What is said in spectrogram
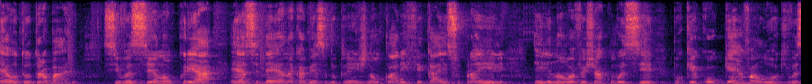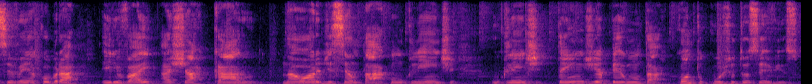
é o teu trabalho. Se você não criar essa ideia na cabeça do cliente, não clarificar isso para ele, ele não vai fechar com você, porque qualquer valor que você venha cobrar, ele vai achar caro. Na hora de sentar com o cliente, o cliente tende a perguntar: quanto custa o teu serviço?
